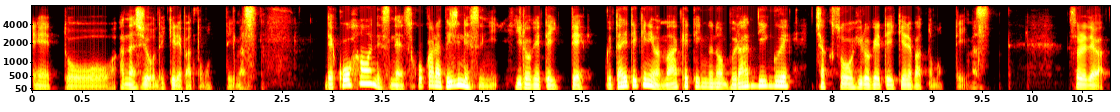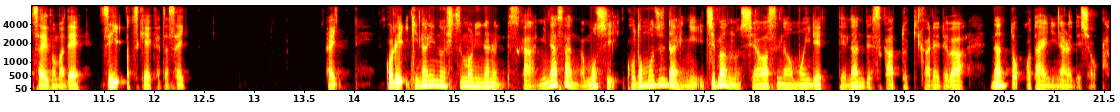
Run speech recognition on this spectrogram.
えっ、と、話をできればと思っています。で、後半はですね、そこからビジネスに広げていって、具体的にはマーケティングのブランディングへ着想を広げていければと思っています。それでは最後までぜひお付き合いください。はい。これいきなりの質問になるんですが、皆さんがもし子供時代に一番の幸せな思い出って何ですかと聞かれれば、何と答えになるでしょうか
